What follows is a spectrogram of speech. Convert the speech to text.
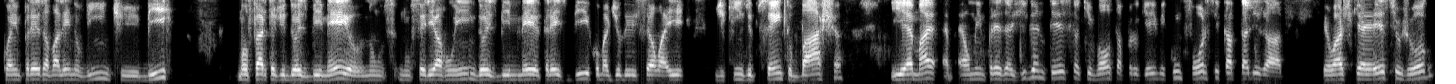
com a empresa valendo 20 bi, uma oferta de 2 bi meio, não, não seria ruim, 2 bi meio, 3 bi, com uma diluição aí de 15%, baixa, e é, mais, é uma empresa gigantesca que volta para o game com força e capitalizado. Eu acho que é esse o jogo,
